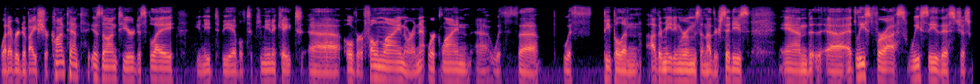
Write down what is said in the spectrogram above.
whatever device your content is on to your display. You need to be able to communicate uh, over a phone line or a network line uh, with uh, with people in other meeting rooms and other cities. And uh, at least for us, we see this just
